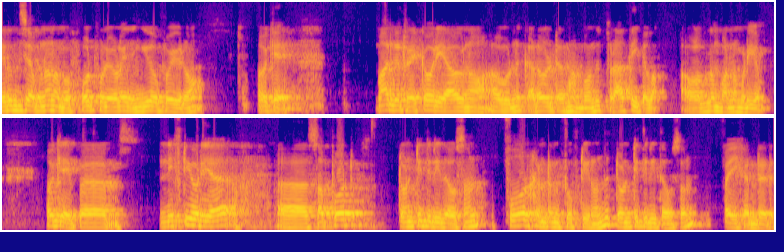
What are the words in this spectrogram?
இருந்துச்சு அப்படின்னா நம்ம போர்ட்ஃபோலியோவில் எங்கேயோ போயிடும் ஓகே மார்க்கெட் ரெக்கவரி ஆகணும் அப்படின்னு கடவுள்கிட்ட நம்ம வந்து பிரார்த்திக்கலாம். அவ்வளோதான் பண்ண முடியும். ஓகே இப்போ நிஃப்டியோடைய support twenty three thousand four hundred ஃபிஃப்டின் வந்து twenty three thousand five hundred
